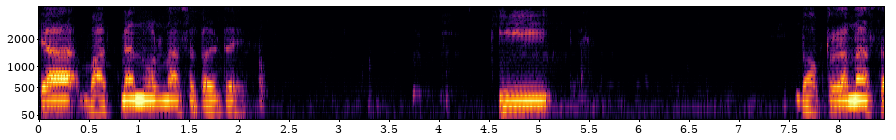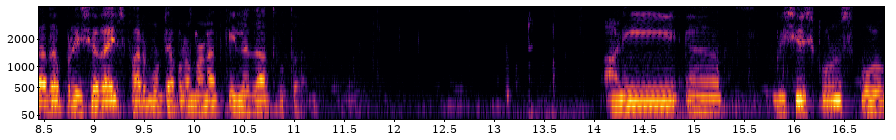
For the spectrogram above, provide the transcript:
त्या बातम्यांवरनं असं कळतंय की डॉक्टरांना असणारं प्रेशराईज फार मोठ्या प्रमाणात केलं जात होतं. आणि विशेष करून स्पो-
